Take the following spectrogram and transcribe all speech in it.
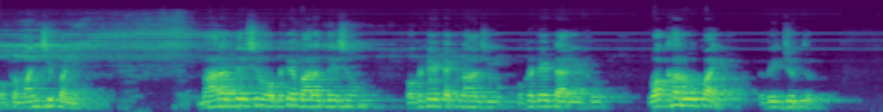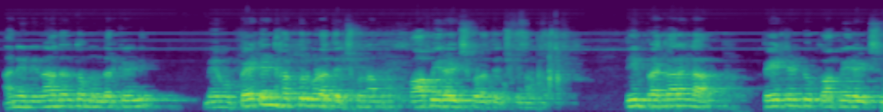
ఒక మంచి పని. భారతదేశం ఒకటే భారతదేశం ఒకటే టెక్నాలజీ ఒకటే టారిఫ్ ఒక్క రూపాయి విద్యుత్తు అనే నినాదంతో ముందరికెళ్ళి మేము పేటెంట్ హక్కులు కూడా తెచ్చుకున్నాము కాపీ రైట్స్ కూడా తెచ్చుకున్నాము. దీని ప్రకారంగా పేటెంట్ కాపీ రైట్స్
